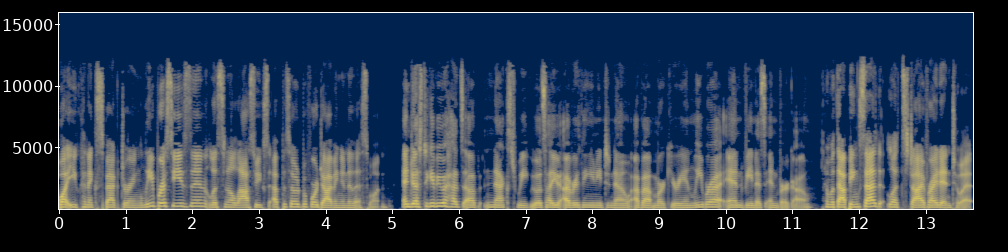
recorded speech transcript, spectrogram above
what you can expect during Libra season, listen to last week's episode before diving into this one. And just to give you a heads up, next week we will tell you everything you need to know about Mercury in Libra and Venus in Virgo. And with that being said, let's dive right into it.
